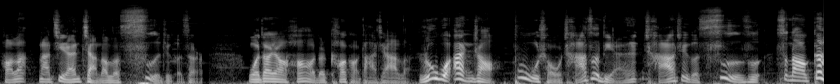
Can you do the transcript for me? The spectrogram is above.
好了，那既然讲到了四这个字儿，我倒要好好的考考大家了。如果按照部首查字典查这个四字四道杠。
